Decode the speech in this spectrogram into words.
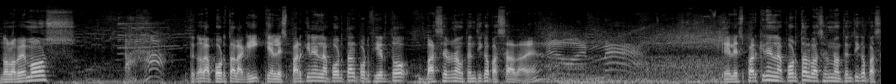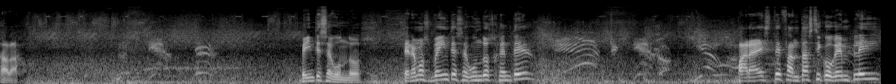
No lo vemos. Tengo la portal aquí. Que el Sparking en la portal, por cierto, va a ser una auténtica pasada, ¿eh? El Sparking en la portal va a ser una auténtica pasada. 20 segundos. Tenemos 20 segundos, gente. Para este fantástico gameplay,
